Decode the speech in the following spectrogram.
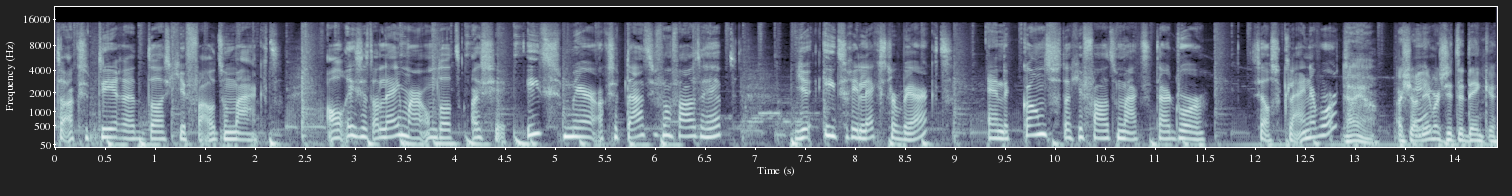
te accepteren dat je fouten maakt. Al is het alleen maar omdat als je iets meer acceptatie van fouten hebt, je iets relaxter werkt en de kans dat je fouten maakt daardoor zelfs kleiner wordt. Nou ja, als je alleen maar zit te denken:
